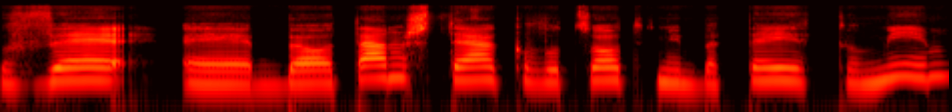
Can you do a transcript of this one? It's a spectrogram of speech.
ובאותם שתי הקבוצות מבתי יתומים,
